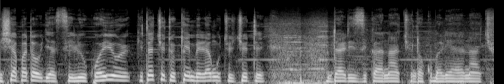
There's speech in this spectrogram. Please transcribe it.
nimeshapata ujasiri. Kwa hiyo kitachotokea mbele yangu chochote nitalizika nacho, nitakubaliana nacho.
